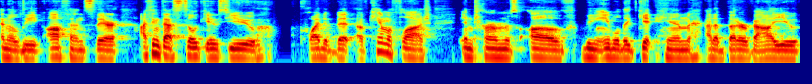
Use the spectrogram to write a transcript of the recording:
an elite offense there. I think that still gives you quite a bit of camouflage in terms of being able to get him at a better value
